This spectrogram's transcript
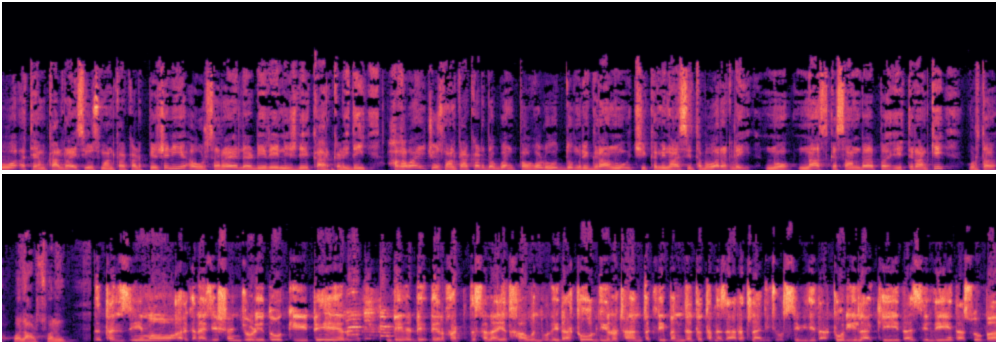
اووه اتیایم کال راهیسې عثمان کاکړ پېژني او ورسره یې له ډېرې نږدې کار کړی دی. هغه وایي چې عثمان کاکړ د ګوند په غړو دومره ګران و چې کومې ناستې ته به ورغلی، نو ناس کسان به په احترام کې ورته ولاړ سول. د تنظیم او ارګنایزیشن جوړیدو کی ډیر ډیر ډیر غټ د صلاحیت خاوند وو دا ټول یونټان تقریبا د ده تر نظارت لاندی جوړ سوی دی دا ټول علاقی دا ضلعی دا صوبه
